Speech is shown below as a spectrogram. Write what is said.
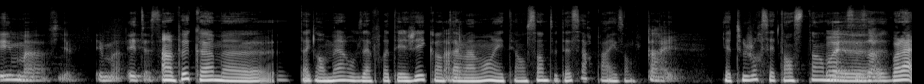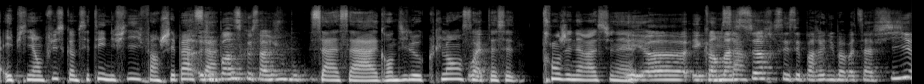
et ma fille et ma et Tess. Un peu comme ta grand-mère vous a protégé quand ta maman était enceinte de ta sœur, par exemple. Pareil. Il y a toujours cet instinct Ouais, de ça. voilà. Et puis en plus, comme c'était une fille, enfin, je sais pas, ça, Je pense que ça joue beaucoup. ça, ça a grandi le clan, ça, Ouais. t'as cette transgénérationnelle. Et, euh, et quand ma sœur s'est séparée du papa de sa fille,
